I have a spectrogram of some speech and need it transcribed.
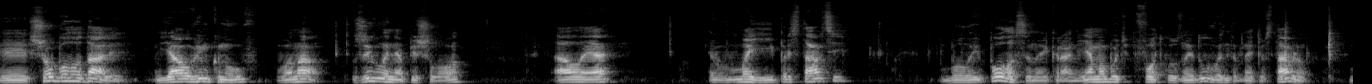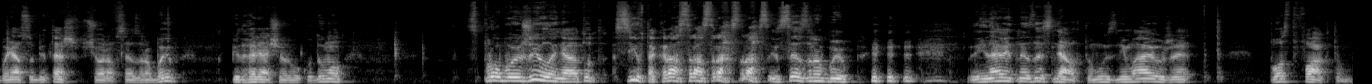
І що було далі? Я увімкнув, вона живлення пішло, але в моїй приставці були полоси на екрані. Я, мабуть, фотку знайду в інтернеті вставлю, бо я собі теж вчора все зробив під гарячу руку. Думав, спробую живлення, а тут сів так раз, раз, раз, раз і все зробив. І навіть не засняв, тому знімаю вже постфактум.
